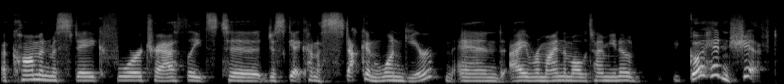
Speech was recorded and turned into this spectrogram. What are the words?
a common mistake for triathletes to just get kind of stuck in one gear. And I remind them all the time, you know, go ahead and shift.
